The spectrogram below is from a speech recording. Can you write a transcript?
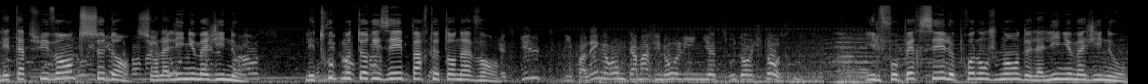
L'étape suivante, Sedan, sur la ligne Maginot. Les troupes motorisées partent en avant. Il faut percer le prolongement de la ligne Maginot.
